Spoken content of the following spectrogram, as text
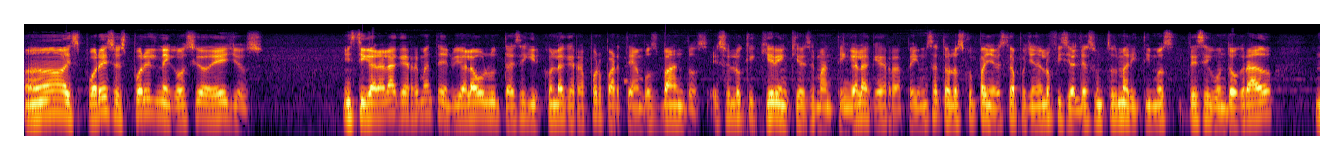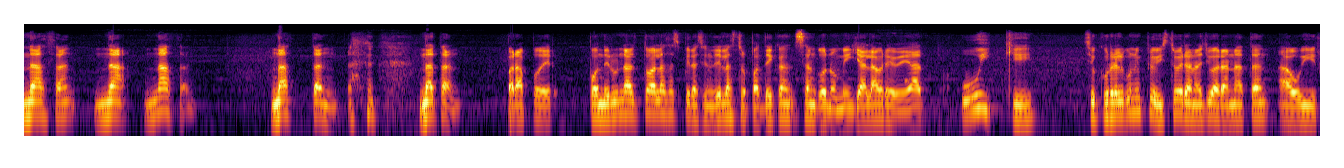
Ah, es por eso, es por el negocio de ellos. Instigar a la guerra y mantener viva la voluntad de seguir con la guerra por parte de ambos bandos. Eso es lo que quieren, que se mantenga la guerra. Pedimos a todos los compañeros que apoyen al oficial de asuntos marítimos de segundo grado, Nathan, Na, Nathan, Nathan, Nathan, para poder poner un alto a las aspiraciones de las tropas de Sangonomilla a la brevedad. Uy, que si ocurre algún imprevisto, verán ayudar a Nathan a huir.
